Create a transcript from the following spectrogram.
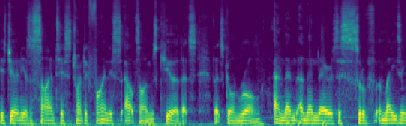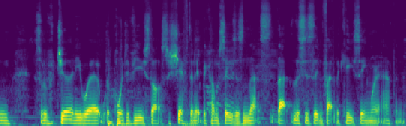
his journey as a scientist trying to find this Alzheimer's cure that's that's gone wrong. And then and then there is this sort of amazing sort of journey where the point of view starts to shift and it becomes Caesar's, and that's that. This is in fact the key scene where it happens.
